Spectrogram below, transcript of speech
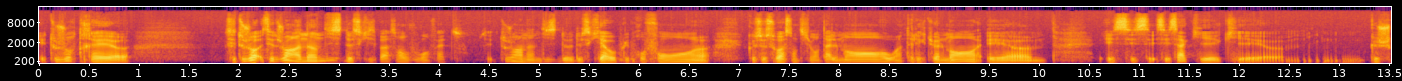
est toujours très, c'est toujours, c'est toujours un indice de ce qui se passe en vous en fait. C'est toujours un indice de, ce qu'il y a au plus profond, que ce soit sentimentalement ou intellectuellement. Et, et c'est, ça qui est, que je,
